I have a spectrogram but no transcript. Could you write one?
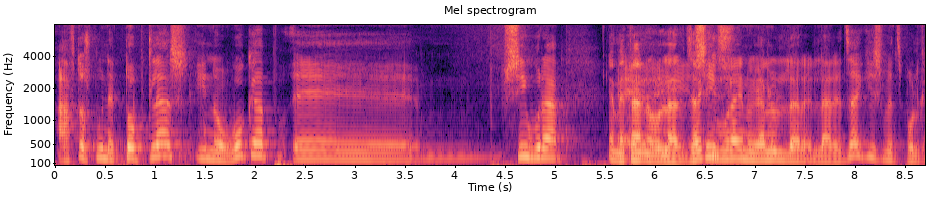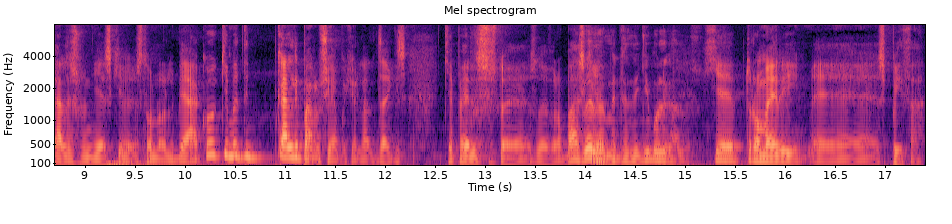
Αυτός που είναι top class είναι ο Walkup. Ε, σίγουρα, Ε, μετά είναι ο Λαρεντζάκης. σίγουρα είναι ο Γιαννούλης Λαρεντζάκης με τις πολύ καλές χρονιές και στον Ολυμπιακό και με την καλή παρουσία που είχε ο Λαρεντζάκης και πέρυσι στο, στο Ευρωμπάσκετ. Βέβαια, με την εθνική πολύ καλός. Είχε τρομερή ε, σπίθα.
